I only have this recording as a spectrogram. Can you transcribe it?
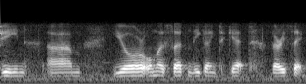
gene, um, you're almost certainly going to get very sick.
